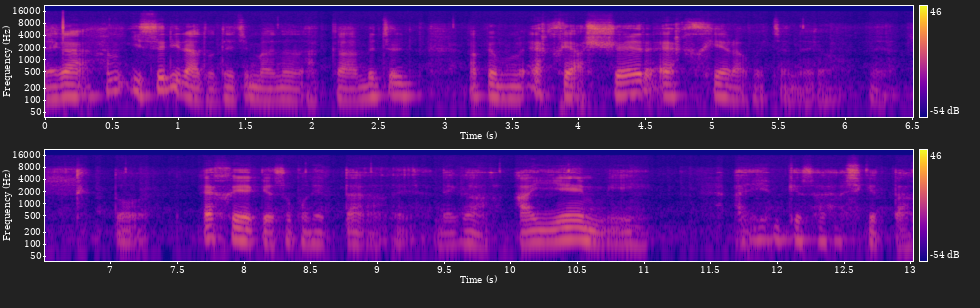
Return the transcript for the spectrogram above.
내가 함 있으리라도 되지만은 아까 몇 절 앞에 보면 에흐야 아, 쉐르 에흐예라고 있잖아요. 네. 또 에흐예께서 보냈다. 네. 내가 I am이 I am께서 하시겠다.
